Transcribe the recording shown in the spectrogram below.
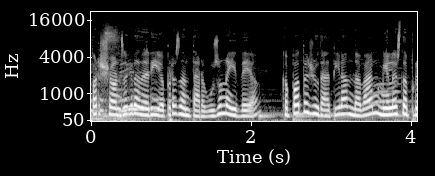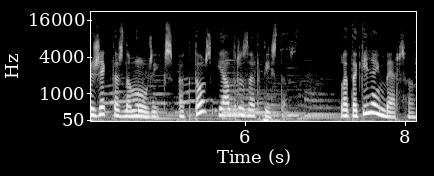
Per això ens agradaria presentar-vos una idea que pot ajudar a tirar endavant milers de projectes de músics, actors i altres artistes. La taquilla inversa.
